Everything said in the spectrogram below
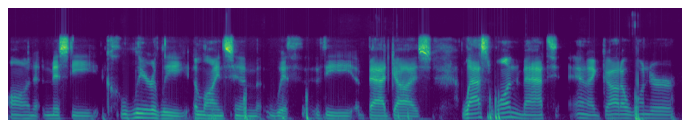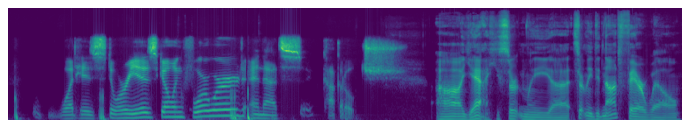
on Misty clearly aligns him with the bad guys. Last one, Matt, and I gotta wonder what his story is going forward, and that's Cockroach. Uh yeah, he certainly uh, certainly did not fare well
